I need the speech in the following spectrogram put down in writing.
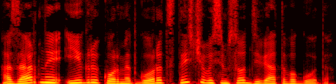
Азартные игры кормят город с 1809 года.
